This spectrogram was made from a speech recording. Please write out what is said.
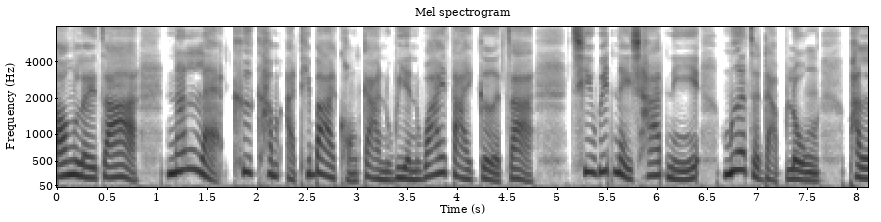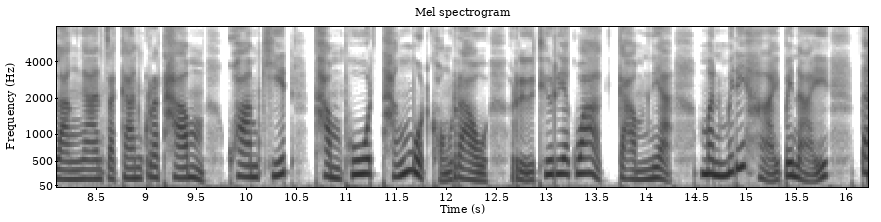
ต้องเลยจ้า นั่นแหละคือคำอธิบายของการเวียนว่ายตายเกิดจ้า ชีวิตในชาตินี้เมื่อจะดับลง พลังงานจากการกระทำความคิดคำพูดทั้งหมดของเรา หรือที่เรียกว่ากรรมเนี่ย มันไม่ได้หายไปไหน แต่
